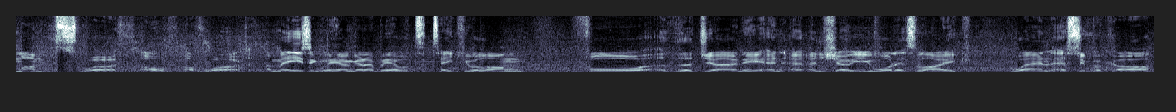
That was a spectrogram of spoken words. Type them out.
months worth of, of work. Amazingly, I'm going to be able to take you along for the journey and, and show you what it's like when a supercar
